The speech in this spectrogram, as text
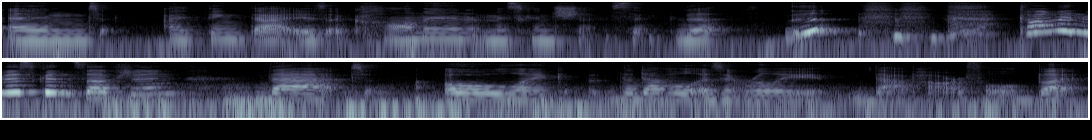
And I think that is a common misconception. common misconception that oh like the devil isn't really that powerful, but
